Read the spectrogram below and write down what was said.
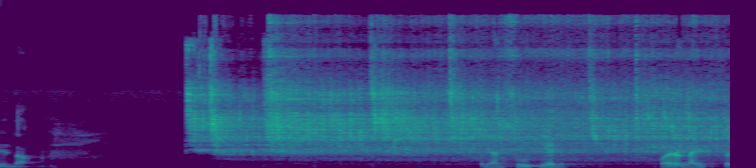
ഇടാം. ഞാൻ സുഹിയൻ ഒരെണ്ണ ഇട്ട്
